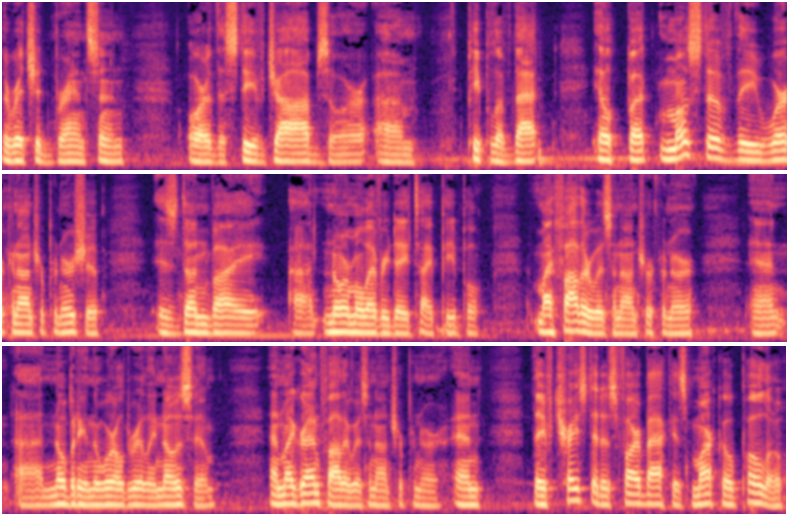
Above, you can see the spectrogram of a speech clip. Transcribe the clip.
the Richard Branson or the Steve Jobs or um, people of that ilk. But most of the work in entrepreneurship is done by uh, normal, everyday type people. My father was an entrepreneur and uh, nobody in the world really knows him. And my grandfather was an entrepreneur, and they've traced it as far back as Marco Polo.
